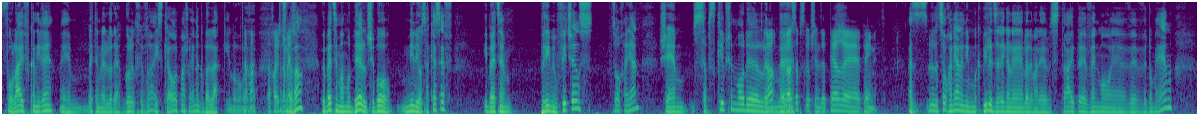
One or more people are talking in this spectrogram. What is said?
for life כנראה, אה, בהתאם ל, לא יודע, גודל חברה, עסקאות, משהו, אין הגבלה, כאילו. נכון, אה, אתה יכול להשתמש. דבר. ובעצם המודל שבו מיליו עושה כסף, היא בעצם premium features, לצורך העניין, שהם subscription מודל. לא, הם, זה אה, לא subscription, זה per payment. אז לצורך העניין אני מקביל את זה רגע ל... לא יודע מה, ל Stripe, ונמו אה, ו- ודומיהם.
